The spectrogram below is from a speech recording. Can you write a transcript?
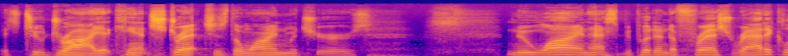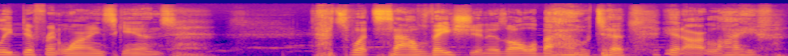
It's too dry. It can't stretch as the wine matures. New wine has to be put into fresh, radically different wineskins. That's what salvation is all about uh, in our life.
